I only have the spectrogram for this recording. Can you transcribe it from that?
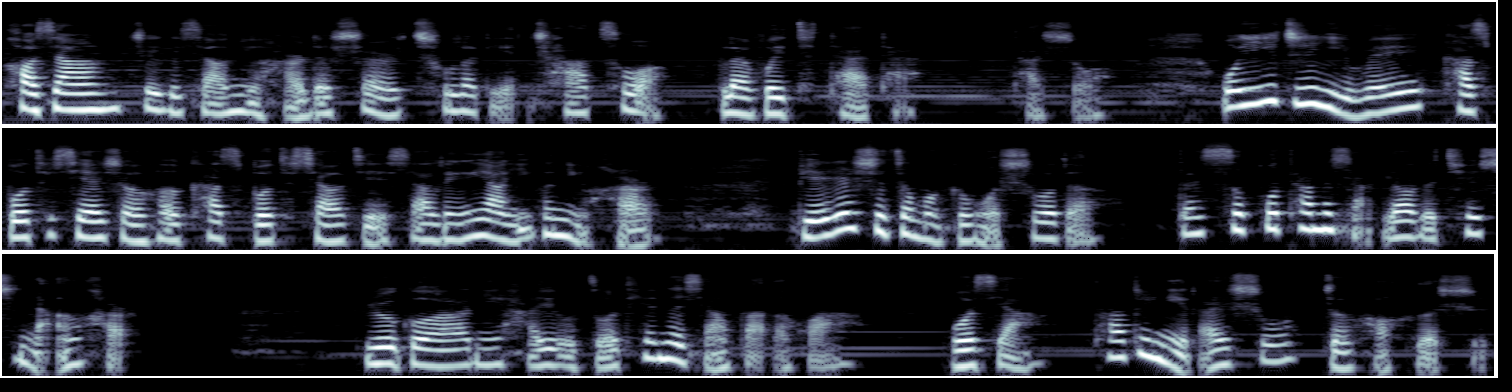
好像这个小女孩的事儿出了点差错。布莱维特太太，她说。我一直以为卡斯伯特先生和卡斯伯特小姐想领养一个女孩，别人是这么跟我说的，但似乎他们想要的却是男孩。如果你还有昨天的想法的话，我想他对你来说正好合适。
